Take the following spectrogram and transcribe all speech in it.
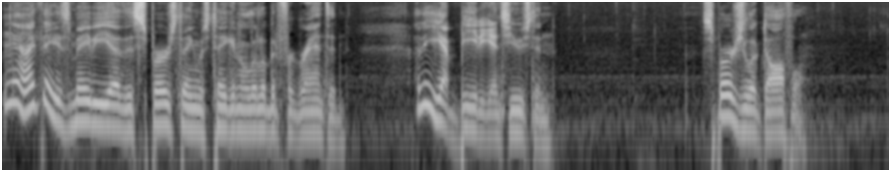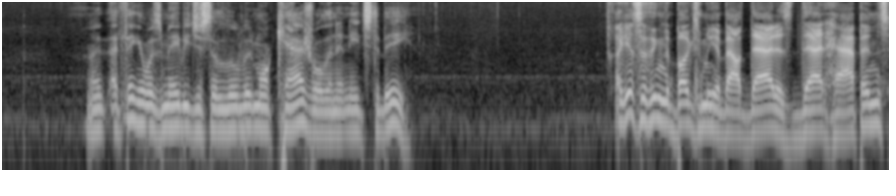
Yeah, I think it's maybe uh, the Spurs thing was taken a little bit for granted. I think he got beat against Houston. Spurs, you looked awful. I, I think it was maybe just a little bit more casual than it needs to be. I guess the thing that bugs me about that is that happens,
